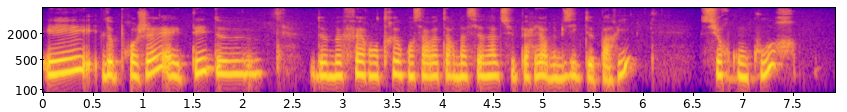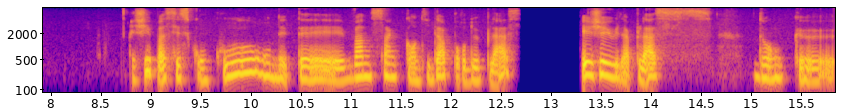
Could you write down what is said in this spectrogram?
et le projet a été de, de me faire entrer au Conservatoire national supérieur de musique de Paris sur concours j'ai passé ce concours, on était 25 candidats pour deux places et j'ai eu la place. Donc euh,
